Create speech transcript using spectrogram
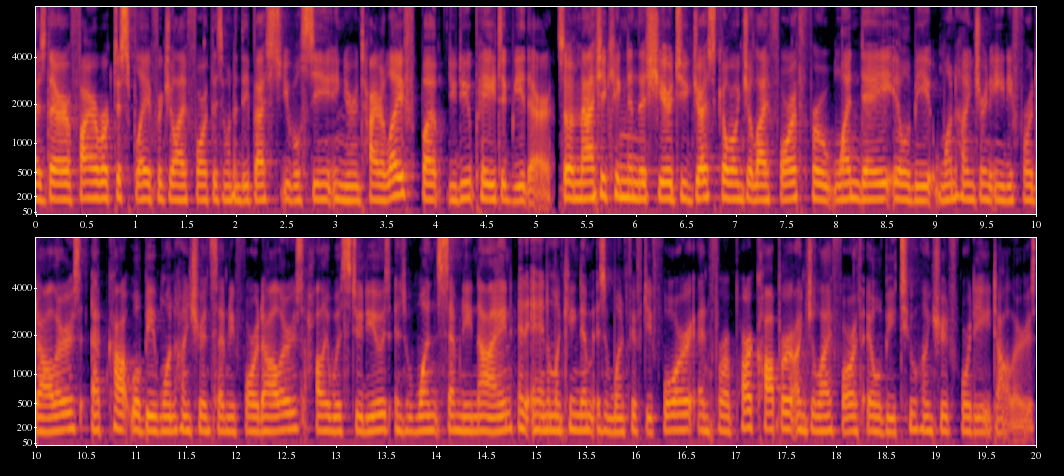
because their firework display for July 4th is one of the best you will see in your entire life, but you do pay to be there. So in Magic Kingdom this year, to just go on July 4th for one day, it will be $184. Epcot will be $174. Hollywood Studios is $179, and Animal Kingdom is $154. And for a park hopper on July 4th, it will be $248.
